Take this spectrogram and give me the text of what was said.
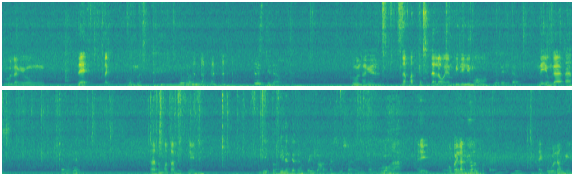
kulang yung... Hindi, nag- huwag na. Yung daw. Kulang yun. Dapat kasi dalawa yung binili mo. Na ganito. Hindi, yung gatas. Tama yan? Masyadong matamis yun eh. Hindi. Pag dinagdagan pa yung gatas, masyado ng tamis. Oo nga. Eh, okay lang yun. Ay, kulang eh.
